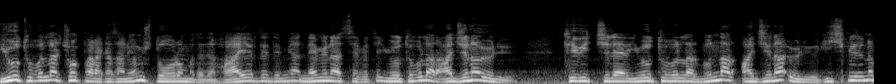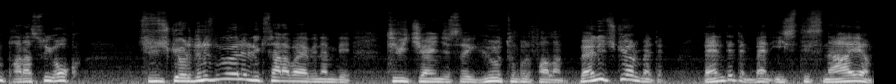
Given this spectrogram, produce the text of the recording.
YouTuber'lar çok para kazanıyormuş doğru mu dedi. Hayır dedim ya ne münasebeti. YouTuber'lar acına ölüyor. Twitch'çiler, YouTuber'lar bunlar acına ölüyor. Hiçbirinin parası yok. Siz hiç gördünüz mü böyle lüks arabaya binen bir Twitch yayıncısı, YouTuber falan? Ben hiç görmedim. Ben dedim ben istisnayım.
